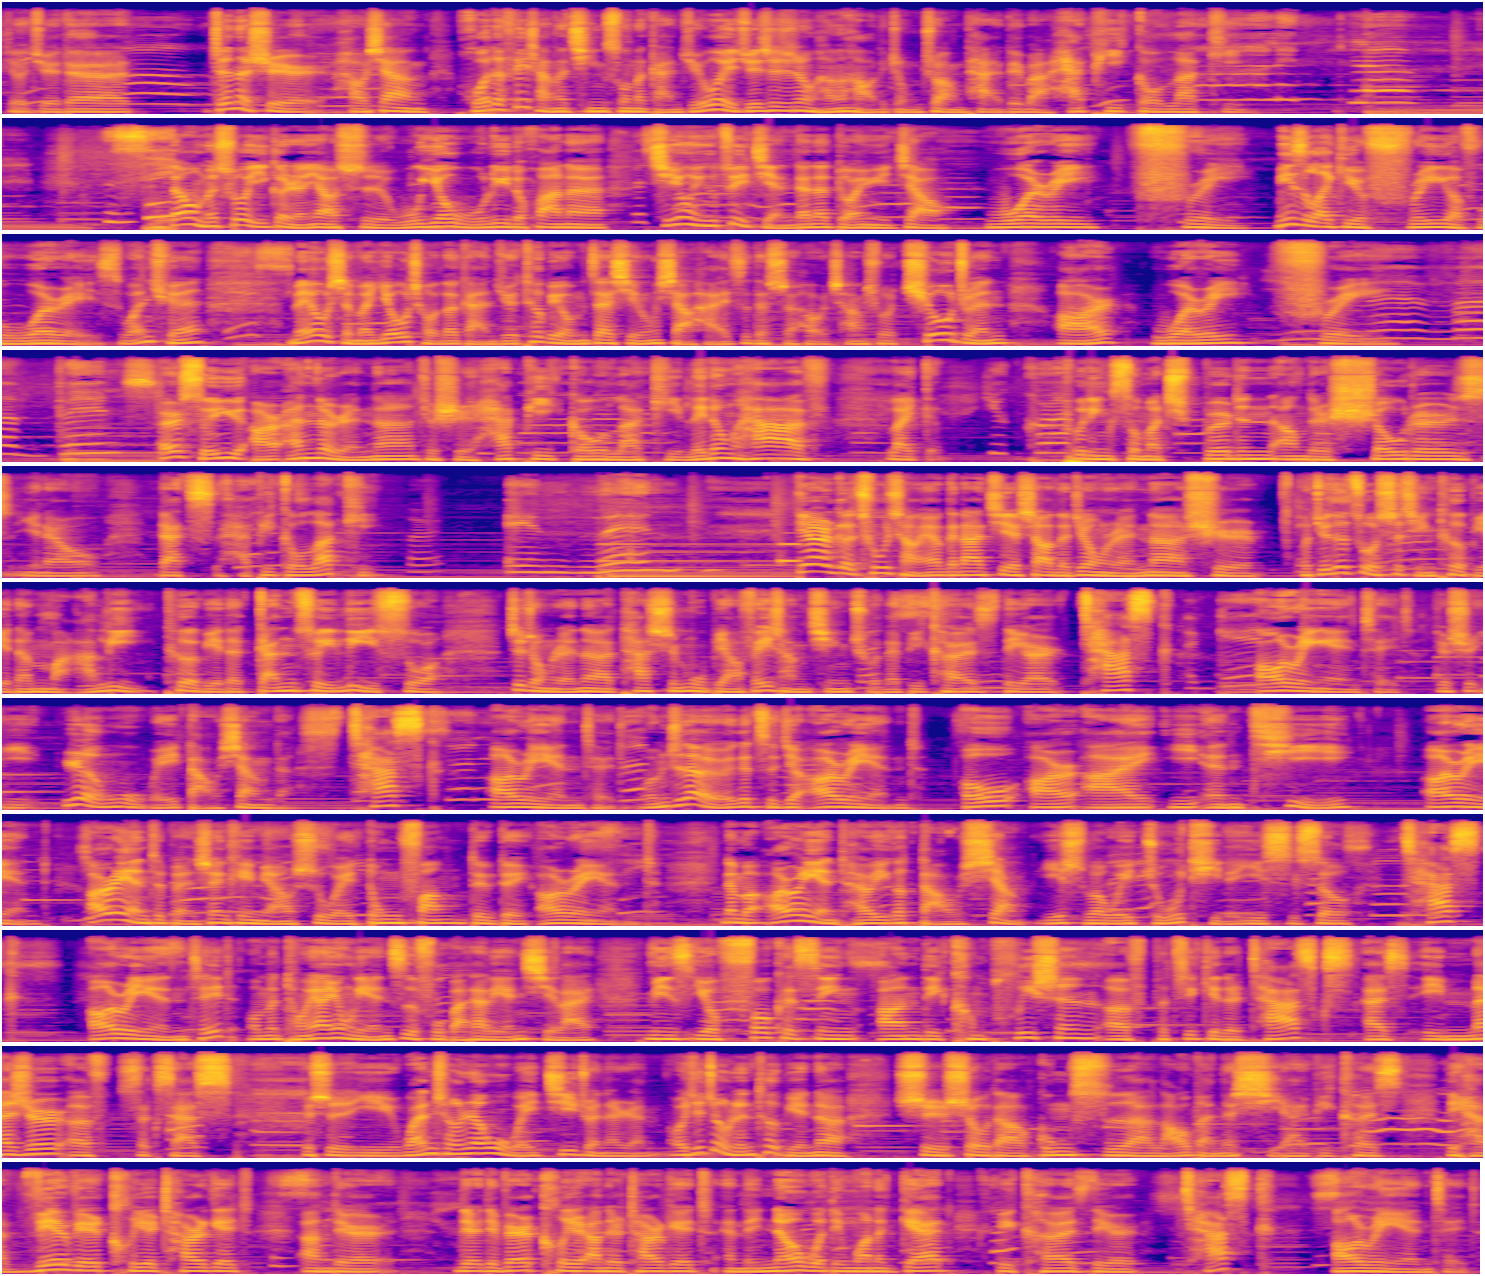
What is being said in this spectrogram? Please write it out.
就觉得真的是好像活得非常的轻松的感觉。我也觉得这是一种很好的一种状态，对吧？Happy-go-lucky。当我们说一个人要是无忧无虑的话呢，其实用一个最简单的短语叫 worry free。means like you're free of worries，完全没有什么忧愁的感觉。特别我们在形容小孩子的时候，常说 children are worry free。而随遇而安的人呢，就是 happy go lucky。They don't have like putting so much burden on their shoulders. You know, that's happy go lucky. 第二个出场要跟大家介绍的这种人呢，是我觉得做事情特别的麻利，特别的干脆利索。这种人呢，他是目标非常清楚的，because they are task oriented，就是以任务为导向的 task oriented。我们知道有一个词叫 orient，o r i e n t，orient。orient 本身可以描述为东方，对不对？orient。那么 orient 还有一个导向，以什么为主体的意思？So task oriented，我们同样用连字符把它连起来，means you're focusing on the completion of particular tasks as a measure of success，就是以完成任务为基准的人。我觉得这种人特别呢是受到公司啊老板的喜爱，because they have very very clear target on their they're, they're very clear on their target and they know what they want to get because they're task oriented.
